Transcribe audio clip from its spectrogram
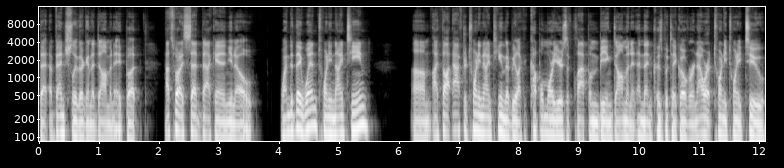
that eventually they're going to dominate. But that's what I said back in, you know, when did they win? 2019. Um, I thought after 2019 there'd be like a couple more years of Clapham being dominant, and then Kuz would take over. Now we're at 2022.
